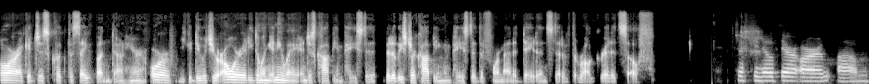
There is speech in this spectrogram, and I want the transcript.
Or I could just click the save button down here, or you could do what you're already doing anyway and just copy and paste it. But at least you're copying and pasted the formatted data instead of the raw grid itself. Jeff, do you know if there are um,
